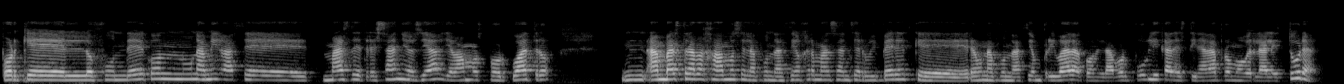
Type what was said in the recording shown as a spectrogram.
porque lo fundé con una amiga hace más de tres años ya, llevamos por cuatro. Ambas trabajábamos en la Fundación Germán Sánchez Ruiz Pérez, que era una fundación privada con labor pública destinada a promover la lectura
